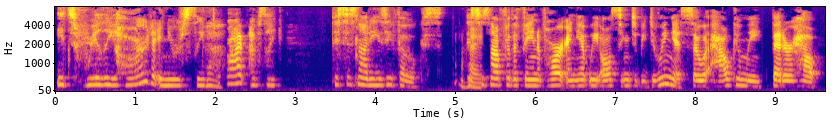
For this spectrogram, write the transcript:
it's really hard and you're sleep deprived. I was like, this is not easy, folks. This is not for the faint of heart. And yet we all seem to be doing it. So, how can we better help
